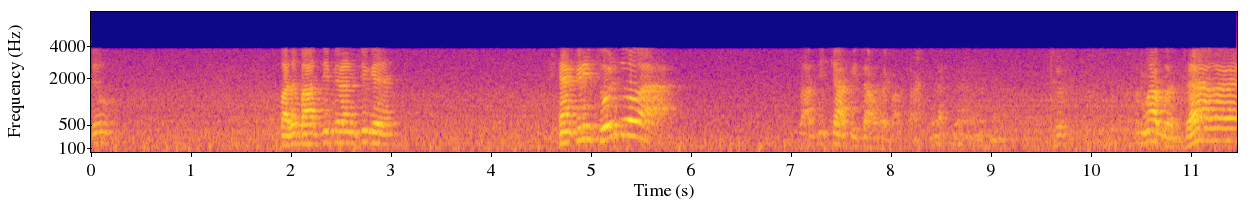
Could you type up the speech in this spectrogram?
દે પાછા બાપજી પેલા શું કે છેકડી છોડી દો બાપજી ચા પીતા હોય પાછા. બધા હવે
